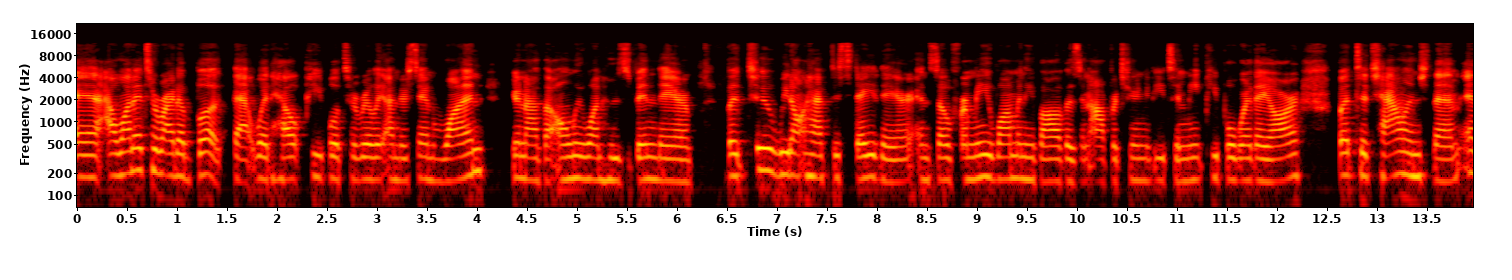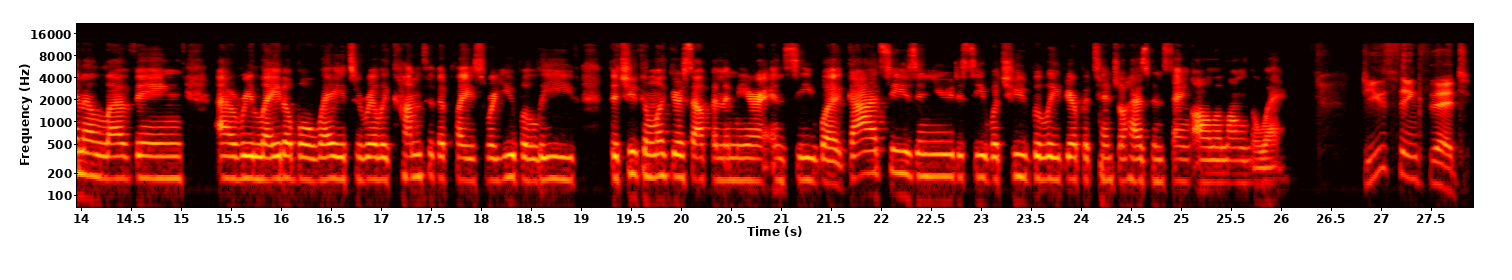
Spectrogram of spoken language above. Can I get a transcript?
And I wanted to write a book that would help people to really understand one, you're not the only one who's been there. But two, we don't have to stay there. And so for me, Woman Evolve is an opportunity to meet people where they are, but to challenge them in a loving, uh, relatable way to really come to the place where you believe that you can look yourself in the mirror and see what God sees in you, to see what you believe your potential has been saying all along the way. Do you think that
